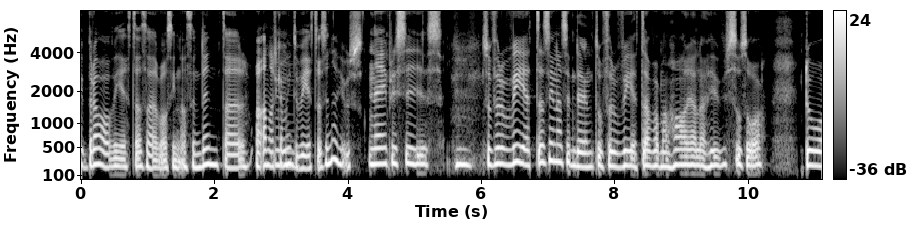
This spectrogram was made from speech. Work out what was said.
är bra att veta så här vad sin ascendent är. Annars kan man Mm. inte veta sina hus. Nej, precis. Så för att veta sin ascendent och för att veta vad man har i alla hus och så. Då,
